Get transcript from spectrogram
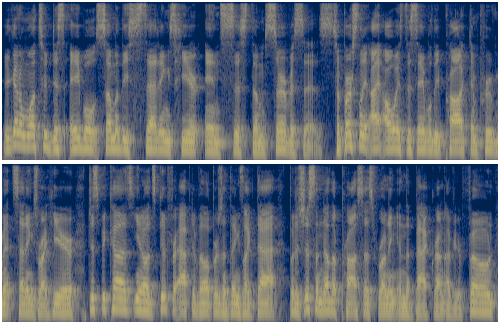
you're gonna want to disable some of these settings here in system services. So personally, I always disable the product improvement settings right here, just because, you know, it's good for app developers and things like that, but it's just another process running in the background of your phone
